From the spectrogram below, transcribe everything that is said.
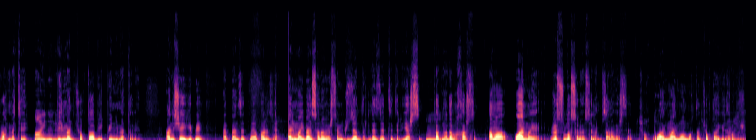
rahmeti Aynen öyle. bilmen çok daha büyük bir nimet oluyor. Hani şey gibi hep benzetme yaparız ya. Elmayı ben sana versem güzeldir, lezzetlidir, yersin. Tadına da bakarsın. Ama o elmayı Resulullah sallallahu aleyhi ve sellem sana verse Çok o elma elma olmaktan çok daha güzel olur.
